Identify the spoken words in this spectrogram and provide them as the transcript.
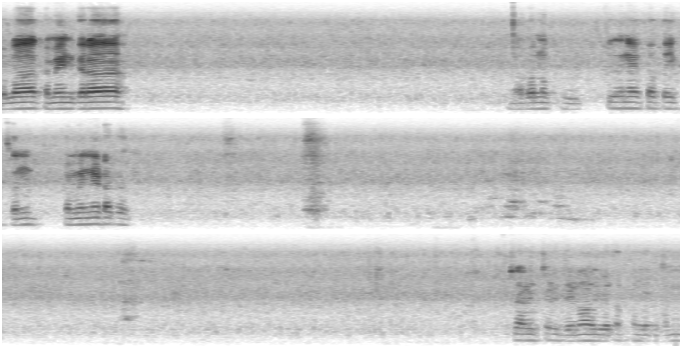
बोला कमेंट करा. आपण किती जण येतात एक जण कमेंट नाही टाकत. चाळीस चाळीस येतात ना एक जण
